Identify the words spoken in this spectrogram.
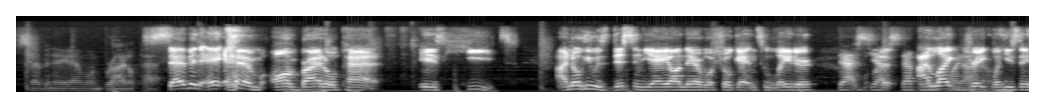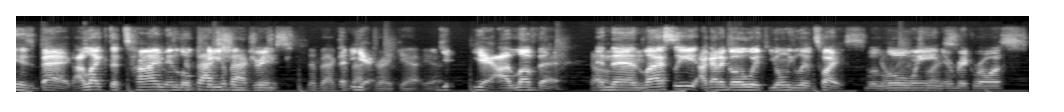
7 a.m. on Bridle Path. 7 a.m. on Bridle Path is heat. I know he was dissing Ye on there, which we'll get into later. Yes, yes. I like Drake out. when he's in his bag. I like the time and location the back-to-back Drake. The back to back Drake, yeah, yeah. Yeah, I love that. Oh, and then right. lastly, I gotta go with "You Only Live Twice" with Lil Wayne twice. and Rick Ross.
